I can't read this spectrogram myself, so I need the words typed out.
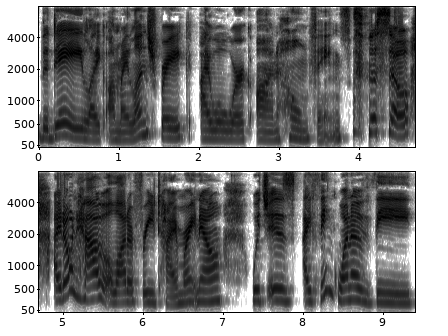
the day, like on my lunch break, I will work on home things. so I don't have a lot of free time right now, which is, I think, one of the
